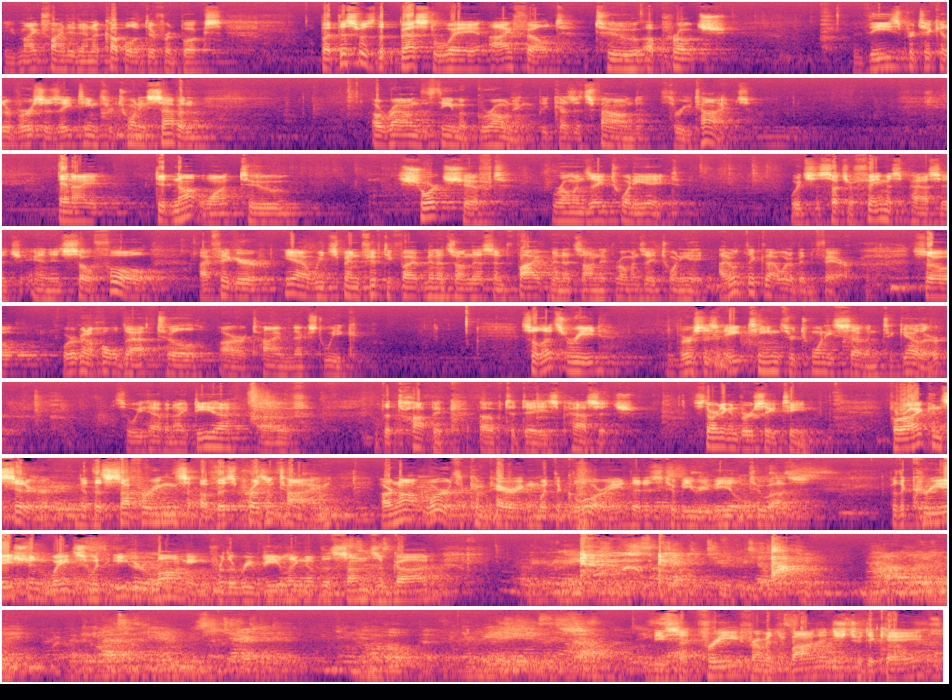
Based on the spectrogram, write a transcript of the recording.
you might find it in a couple of different books. But this was the best way I felt to approach these particular verses, 18 through 27, around the theme of groaning, because it's found three times. And I did not want to short shift Romans 8:28 which is such a famous passage and is so full, I figure, yeah, we'd spend 55 minutes on this and five minutes on it, Romans 8:28. I don't think that would have been fair. So we're going to hold that till our time next week. So let's read verses 18 through 27 together so we have an idea of the topic of today's passage. Starting in verse 18. For I consider that the sufferings of this present time are not worth comparing with the glory that is to be revealed to us. For the creation waits with eager longing for the revealing of the sons of God. In hope that be set free from its bondage to decay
